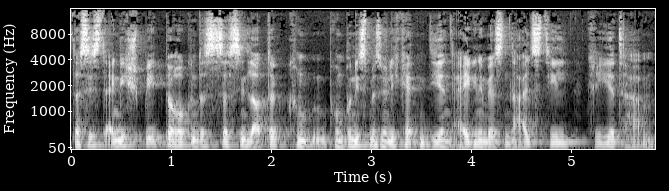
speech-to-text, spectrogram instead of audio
das ist eigentlich Spätbarock und das, das sind lauter Komponistenpersönlichkeiten, die ihren eigenen Personalstil kreiert haben.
